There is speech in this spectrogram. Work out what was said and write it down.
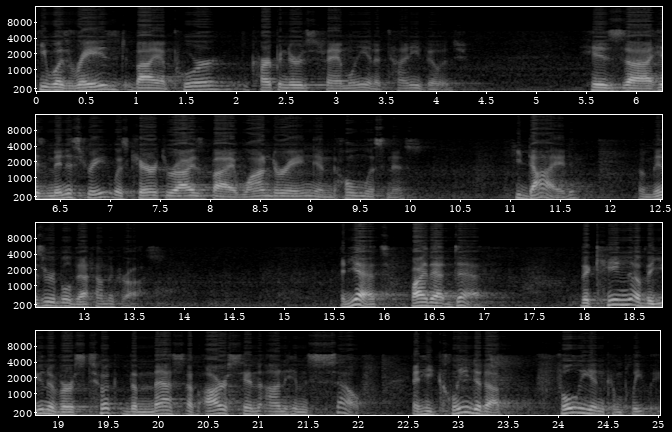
He was raised by a poor carpenter's family in a tiny village. His, uh, his ministry was characterized by wandering and homelessness. He died a miserable death on the cross. And yet, by that death, the King of the universe took the mess of our sin on himself, and he cleaned it up fully and completely.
